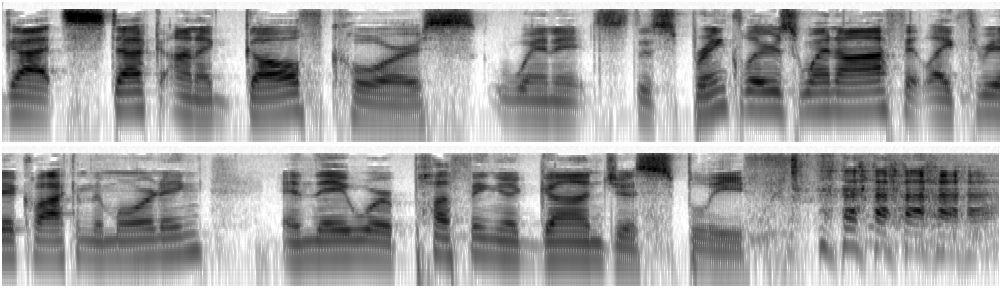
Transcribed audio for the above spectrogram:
got stuck on a golf course when it's the sprinklers went off at like three o'clock in the morning, and they were puffing a ganja spleef.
